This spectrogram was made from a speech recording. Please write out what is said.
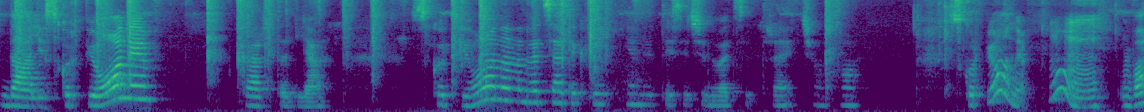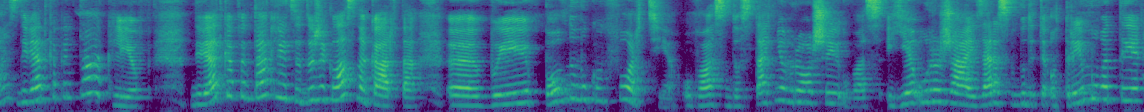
Далі скорпіони. Карта для скорпіона на 20 квітня 2023 Скорпіони. М, У вас дев'ятка пентаклів. Дев'ятка пентаклів це дуже класна карта. Е, Ви в повному комфорті. У вас достатньо грошей, у вас є урожай. Зараз ви будете отримувати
